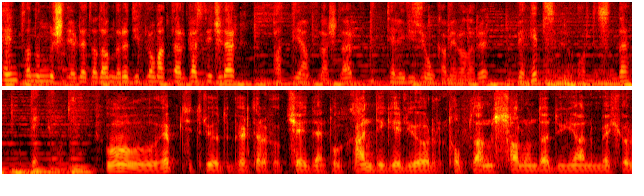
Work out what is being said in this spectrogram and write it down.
en tanınmış devlet adamları, diplomatlar, gazeteciler, patlayan flaşlar, televizyon kameraları ve hepsinin ortasında Koç. Oo, hep titriyordum her tarafım şeyden. Bu Gandhi geliyor, toplanmış salonda dünyanın meşhur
